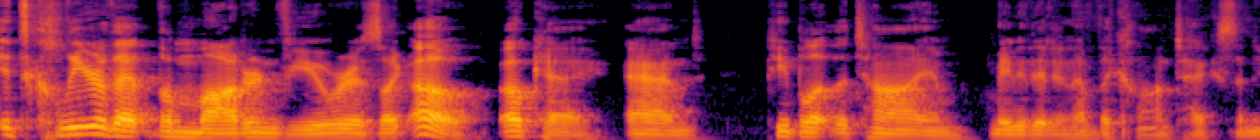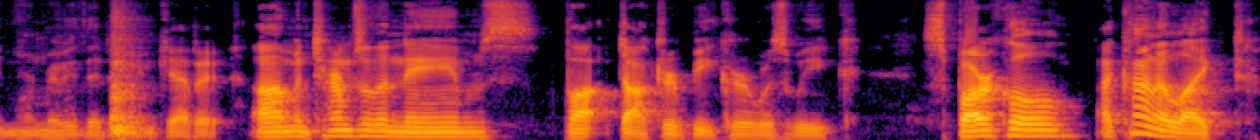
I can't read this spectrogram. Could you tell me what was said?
it's clear that the modern viewer is like, oh, okay. And people at the time, maybe they didn't have the context anymore. Maybe they didn't get it. Um, in terms of the names, Dr. Beaker was weak. Sparkle, I kind of liked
